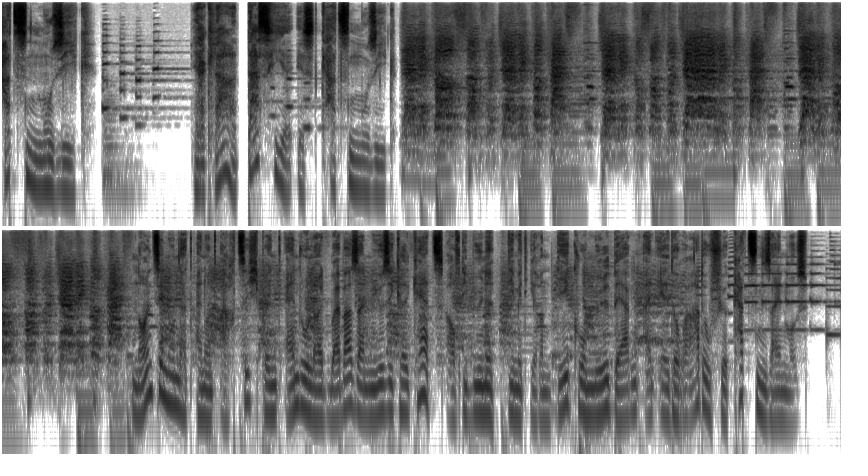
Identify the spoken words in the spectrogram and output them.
Katzenmusik. Ja klar, das hier ist Katzenmusik. Jellicle songs for Jellicle cats. Jellicle songs for Jellicle cats. Jellicle songs for Jellicle cats. 1981 bringt Andrew Lloyd Webber sein Musical Cats auf die Bühne, die mit ihren Deko-Müllbergen ein Eldorado für Katzen sein muss.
